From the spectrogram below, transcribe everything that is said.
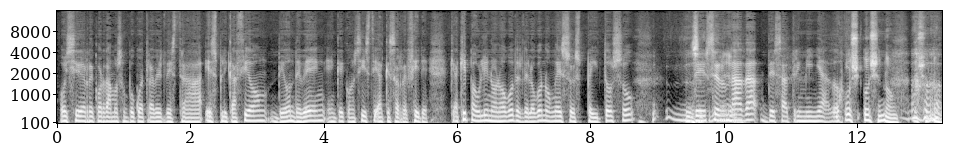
Hoxe recordamos un pouco a través desta explicación de onde ven, en que consiste, a que se refire. Que aquí Paulino Novo, desde logo, non é sospeitoso de ser nada desatrimiñado. Hoxe, hoxe non, hoxe non.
